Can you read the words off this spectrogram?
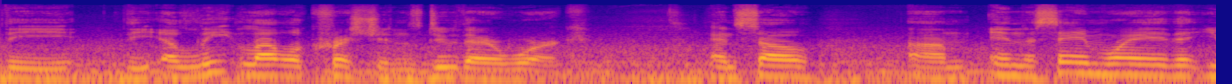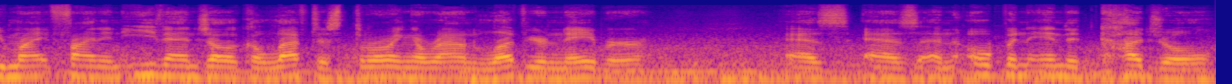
the the elite level Christians do their work, and so. Um, in the same way that you might find an evangelical leftist throwing around "love your neighbor," as as an open-ended cudgel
